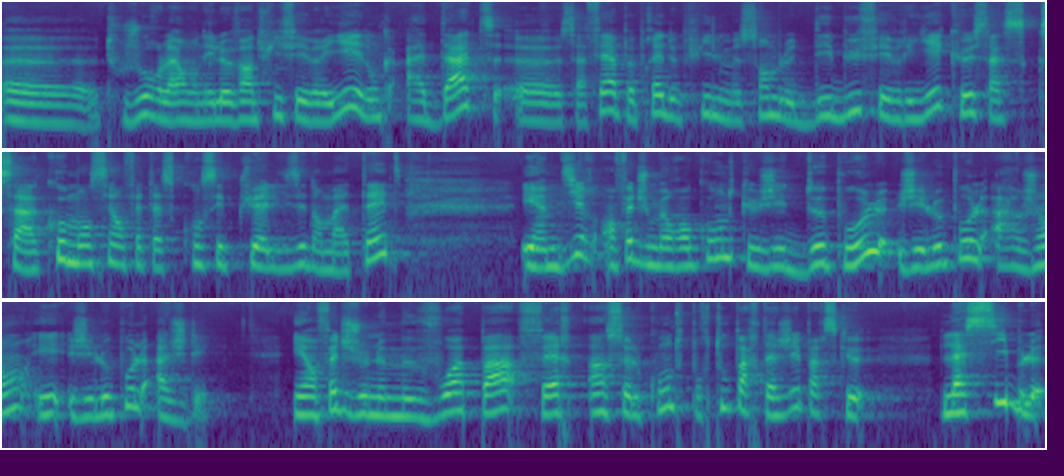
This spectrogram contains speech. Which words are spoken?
euh, toujours là on est le 28 février et donc à date euh, ça fait à peu près depuis il me semble début février que ça, ça a commencé en fait à se conceptualiser dans ma tête et à me dire en fait je me rends compte que j'ai deux pôles, j'ai le pôle argent et j'ai le pôle HD. Et en fait je ne me vois pas faire un seul compte pour tout partager parce que la cible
